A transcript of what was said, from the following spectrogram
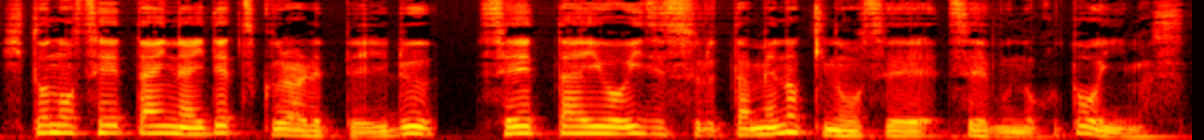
人の生体内で作られている生体を維持するための機能性成分のことを言います。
